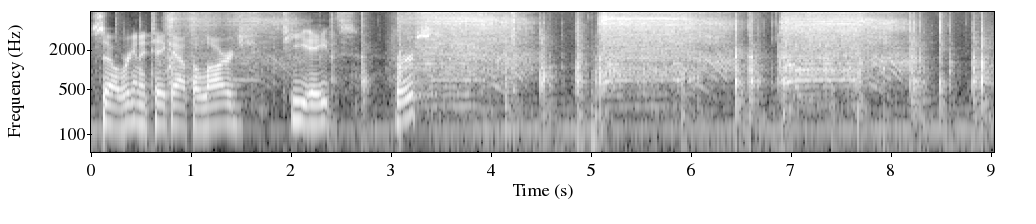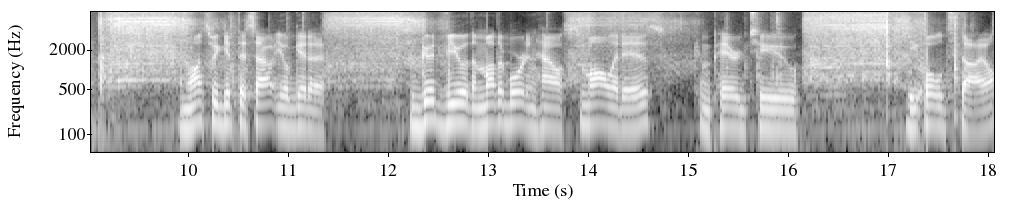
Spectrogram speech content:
So we're going to take out the large T8s first. And once we get this out, you'll get a good view of the motherboard and how small it is compared to the old style.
